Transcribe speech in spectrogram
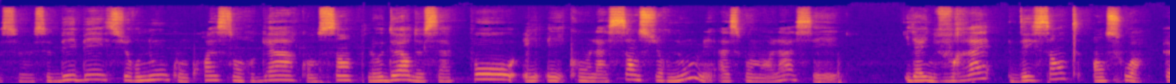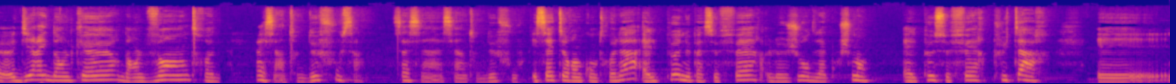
ce, bébé sur nous, qu'on croise son regard, qu'on sent l'odeur de sa peau et, qu'on la sent sur nous, mais à ce moment-là, c'est il y a une vraie descente en soi, direct dans le cœur, dans le ventre. C'est un truc de fou ça. Ça, c'est un, truc de fou. Et cette rencontre-là, elle peut ne pas se faire le jour de l'accouchement. Elle peut se faire plus tard. Et,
